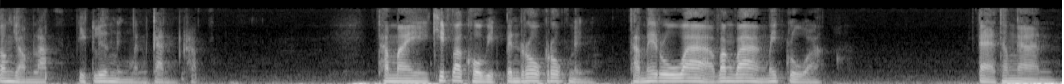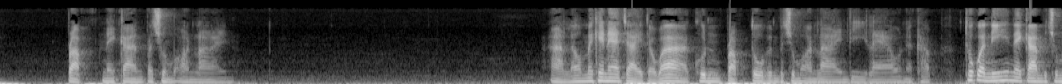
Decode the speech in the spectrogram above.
ต้องยอมรับอีกเรื่องหนึ่งเหมือนกันครับทำไมคิดว่าโควิด เป็นโรคโรคหนึ่งทำให้รู้ว่าว่างๆไม่กลัว แต่ทำงานปรับในการประชุมออนไลน์ อ่านแล้วไม่แค่แน่ใจแต่ว่าคุณปรับตัวเป็นประชุมออนไลน์ดีแล้วนะครับ ทุกวันนี้ในการประชุม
